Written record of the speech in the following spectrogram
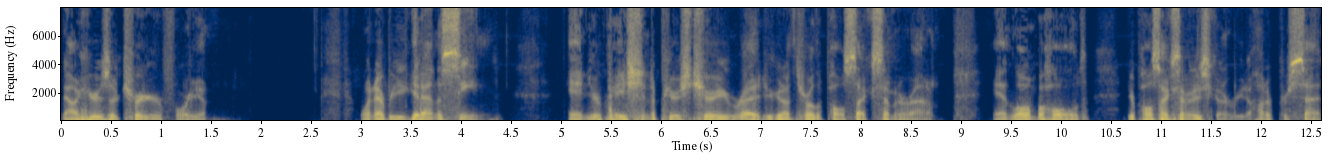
Now, here's a trigger for you. Whenever you get on the scene and your patient appears cherry red, you're going to throw the pulse oximeter on them. And lo and behold, your pulse oximeter is going to read 100%,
